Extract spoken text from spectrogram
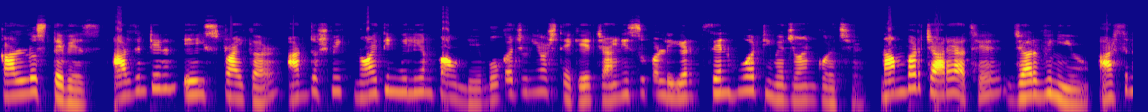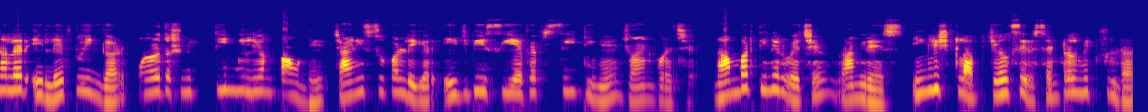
কার্লোস তেভেজ। আর্জেন্টিনার এই স্ট্রাইকার আট দশমিক নয় তিন মিলিয়ন পাউন্ডে বোকা জুনিয়র্স থেকে চাইনিজ সুপার লিগের সেনহুয়া টিমে জয়েন করেছে। নাম্বার চারে আছে জার্ভিনিও আর্সেনালের এই লেফট উইঙ্গার পনেরো দশমিক তিন মিলিয়ন পাউন্ডে চাইনিজ সুপার লিগের এইচবিসিএফএফসি টিমে জয়েন করেছে। নাম্বার তিনে রয়েছে রামিরেস। ইংলিশ ক্লাব চেলসির সেন্ট্রাল মিডফিল্ডার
